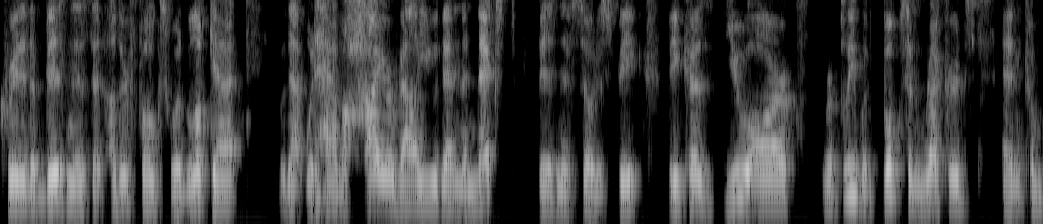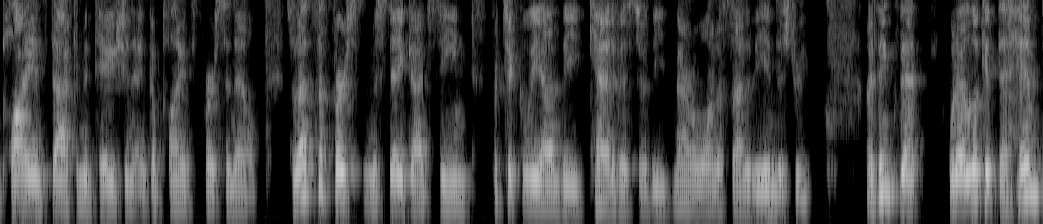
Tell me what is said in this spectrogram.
created a business that other folks would look at that would have a higher value than the next business, so to speak, because you are replete with books and records and compliance documentation and compliance personnel. So that's the first mistake I've seen, particularly on the cannabis or the marijuana side of the industry. I think that when I look at the hemp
